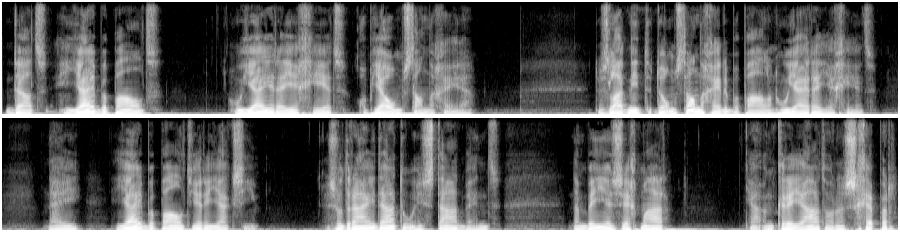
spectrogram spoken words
dat jij bepaalt hoe jij reageert op jouw omstandigheden. Dus laat niet de omstandigheden bepalen hoe jij reageert. Nee, jij bepaalt je reactie. Zodra je daartoe in staat bent, dan ben je zeg maar ja, een creator, een schepper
